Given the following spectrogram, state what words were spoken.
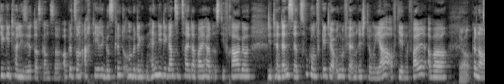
digitalisiert das Ganze. Ob jetzt so ein achtjähriges Kind unbedingt ein Handy die ganze Zeit dabei hat, ist die Frage. Die Tendenz der Zukunft geht ja ungefähr in Richtung ja, auf jeden Fall, aber Ja. genau,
